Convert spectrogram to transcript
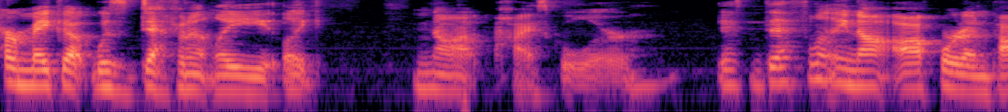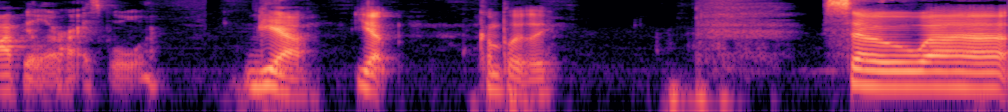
Her makeup was definitely like not high schooler. It's definitely not awkward, unpopular high schooler. Yeah. Yep. Completely. So, uh,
